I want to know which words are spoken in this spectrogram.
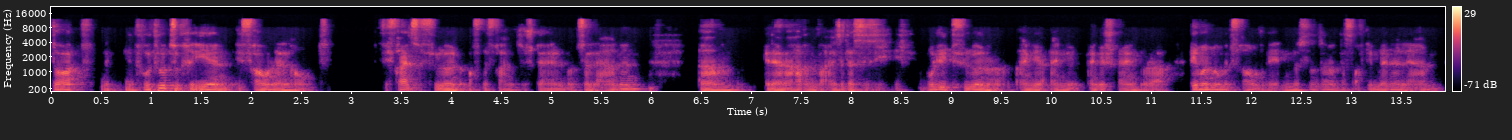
dort eine, Kultur zu kreieren, die Frauen erlaubt, sich frei zu fühlen, offene Fragen zu stellen und zu lernen, ähm, in einer Art und Weise, dass sie sich nicht bullied fühlen oder einge, einge, eingeschränkt oder immer nur mit Frauen reden müssen, sondern dass auch die Männer lernen,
